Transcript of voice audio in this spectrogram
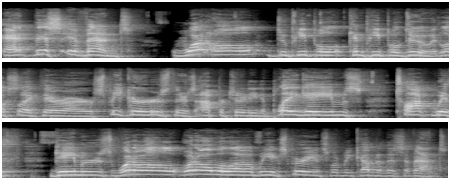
at this event, what all do people can people do? It looks like there are speakers, there's opportunity to play games, talk with gamers. What all what all will uh, we experience when we come to this event?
